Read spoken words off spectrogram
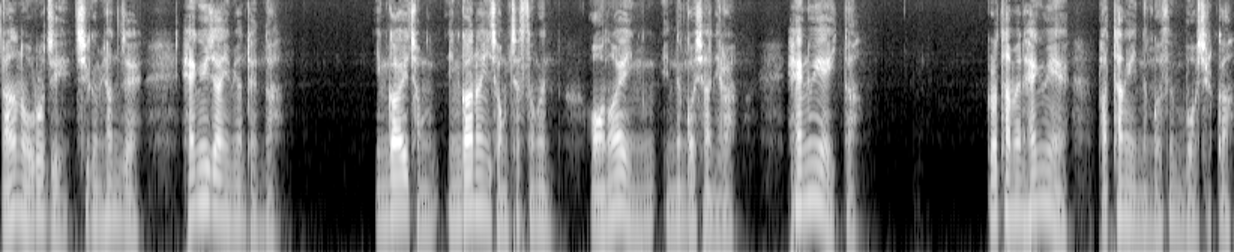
나는 오로지 지금 현재 행위자이면 된다. 인간의, 정, 인간의 정체성은 언어에 있는 것이 아니라 행위에 있다. 그렇다면 행위의 바탕에 있는 것은 무엇일까?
